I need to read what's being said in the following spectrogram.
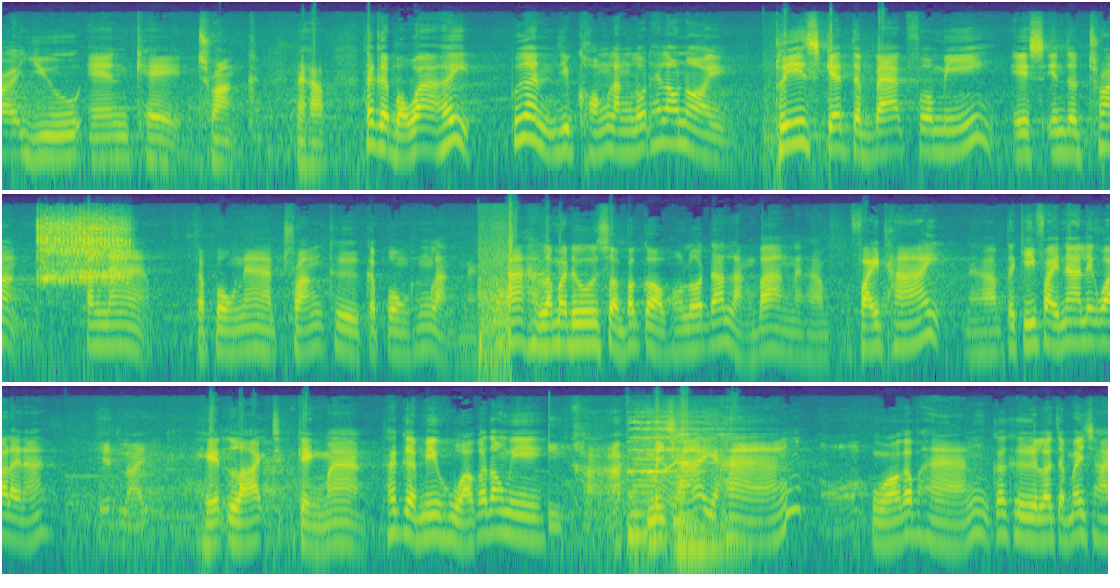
R U N K trunk นะครับถ้าเกิดบอกว่าเฮ้ยเพื่อนหยิบของหลังรถให้เราหน่อย please get the bag for me is in the trunk ข้างหน้ากระโปรงหน้า trunk คือกระโปรงข้างหลังนะอะเรามาดูส่วนประกอบของรถด้านหลังบ้างนะครับ ไฟท้ายนะครับตะกี้ไฟหน้าเรียกว่าอะไรนะ headlight headlight เก่งมาก ถ้าเกิดมีหัวก็ต้องมีมีขาไม่ใช่หางอ๋อหัวกับหางก็คือเราจะไม่ใช้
